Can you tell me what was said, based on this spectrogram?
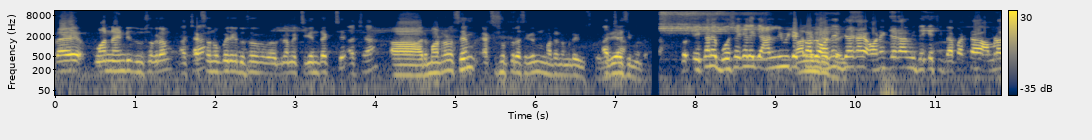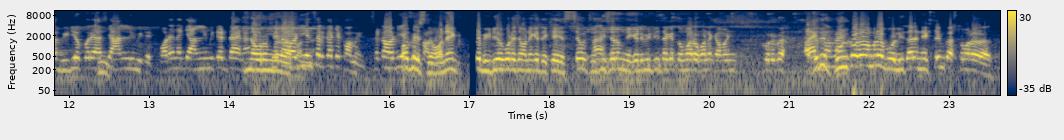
প্রায় ওয়ান নাইনটি দুশো গ্রাম আচ্ছা। একশো নব্বই থেকে দুশো গ্রামের চিকেন থাকছে। আচ্ছা। আর মাটনও সেম একশো সত্তর আশি গ্রাম মাটন আমরা ইউজ করি আচ্ছা। রিয়াসি মাটন তো এখানে বসে গেলে কি আনলিমিটেড পাবে? অনেক জায়গায় অনেক জায়গায় আমি দেখেছি ব্যাপারটা আমরা ভিডিও করে আসি আনলিমিটেড পরে নাকি আনলিমিটেড দেয় না? সেটা অডিয়েন্সের কাছে কমেন্ট সেটা অডিয়েন্স অনেক ভিডিও করেছে অনেকে দেখে এসছে। যদি হ্যাঁ। সেরকম নেগেটিভিটি থাকে তোমার ওখানে কমেন্ট করবে। যদি একদম, ভুল। করে আমরা বলি তাহলে নেক্সট টাইম কাস্টমার আসবে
